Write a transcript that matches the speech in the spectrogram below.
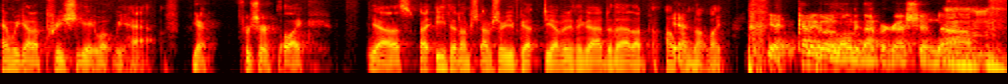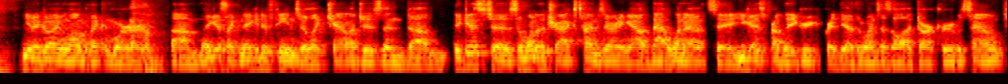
and we got to appreciate what we have Yeah, For sure. so like, yeah, that's uh, Ethan. I'm, I'm sure you've got. Do you have anything to add to that? I, I hope Yeah. I'm not like. yeah, kind of going along with that progression. Um, you know, going along with like the more, um, I guess like negative themes or like challenges. And um, it gets to, so one of the tracks, Time's Running Out, that one I would say, you guys probably agree compared to the other ones has a lot darker of a sound.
